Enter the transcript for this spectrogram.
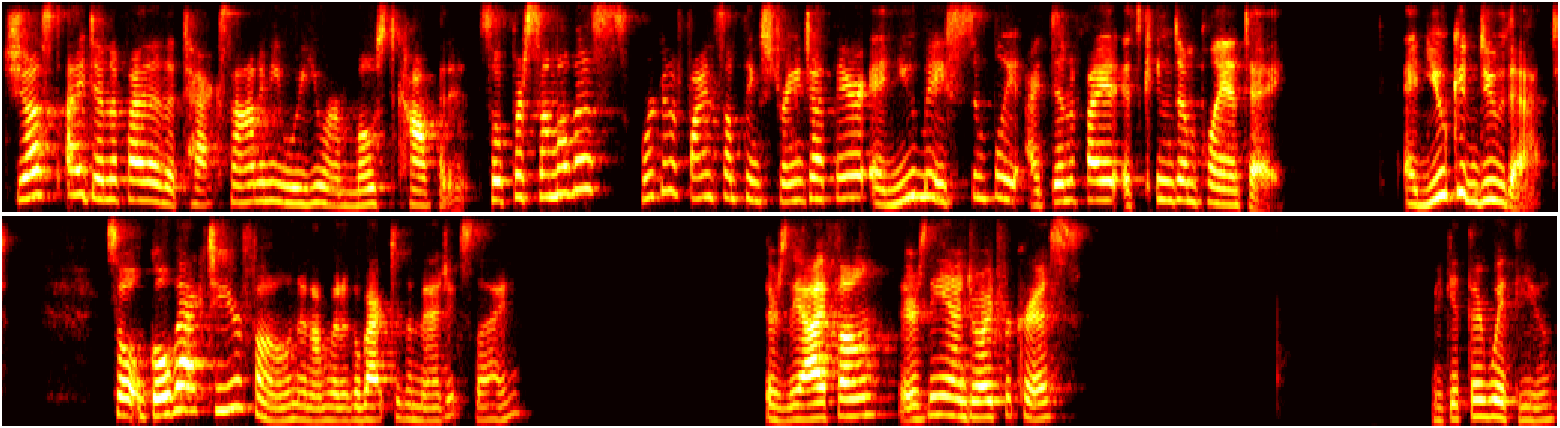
Just identify the taxonomy where you are most confident. So for some of us, we're going to find something strange out there, and you may simply identify it as Kingdom Plantae. And you can do that. So go back to your phone, and I'm going to go back to the magic slide. There's the iPhone, there's the Android for Chris. Let me get there with you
